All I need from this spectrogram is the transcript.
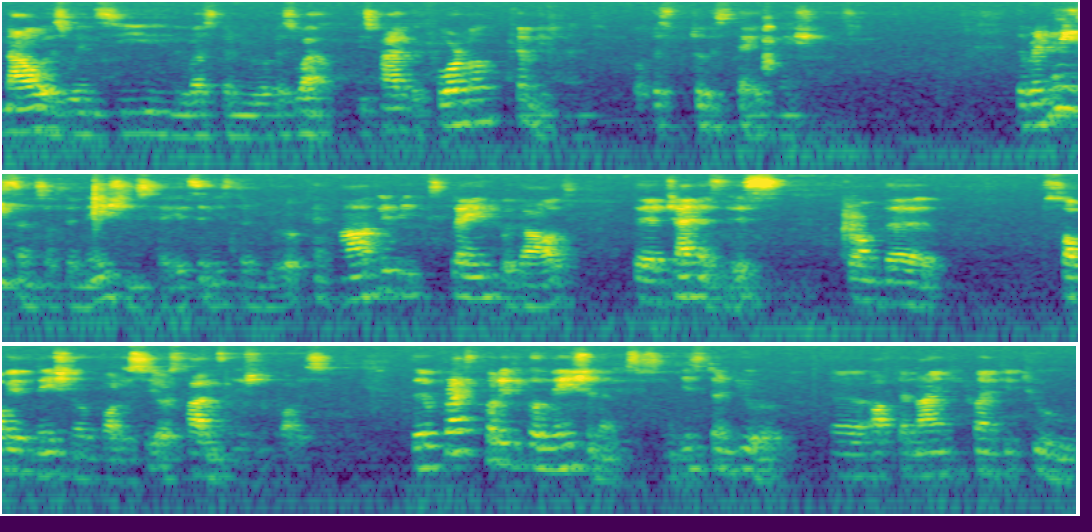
now as we see in the Western Europe as well, despite the formal commitment the, to the state nations. The renaissance of the nation states in Eastern Europe can hardly be explained without their genesis from the Soviet national policy or Stalin's national policy. The oppressed political nationalists in Eastern Europe uh, after 1922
